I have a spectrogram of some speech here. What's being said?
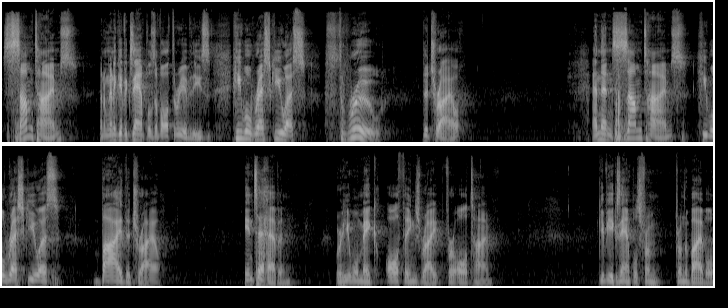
Sometimes, and I'm going to give examples of all three of these, He will rescue us through the trial. And then sometimes he will rescue us by the trial into heaven, where he will make all things right for all time. I'll give you examples from, from the Bible.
